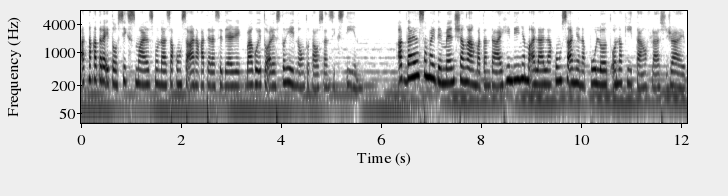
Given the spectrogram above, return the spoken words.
at nakatira ito 6 miles mula sa kung saan nakatira si Derek bago ito arestuhin noong 2016. At dahil sa may demensya nga ang matanda ay hindi niya maalala kung saan niya napulot o nakita ang flash drive.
